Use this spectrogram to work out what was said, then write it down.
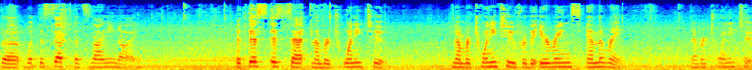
the with the set that's 99. But this is set number 22. Number 22 for the earrings and the ring. Number 22.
